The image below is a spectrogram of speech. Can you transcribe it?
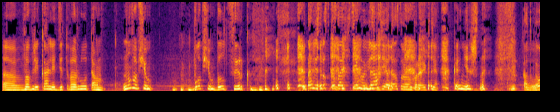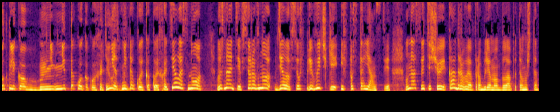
э, вовлекали детвору, там, ну, в общем, в общем, был цирк. Пытались рассказать всем и везде, да, в своем проекте. Конечно. От, отклика не, такой, какой хотелось. Нет, не такой, какой хотелось, но вы знаете, все равно дело все в привычке и в постоянстве. У нас ведь еще и кадровая проблема была, потому что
